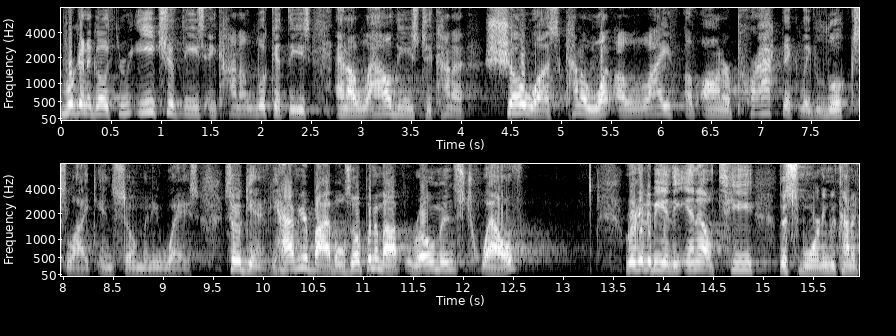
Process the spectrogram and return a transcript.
we're going to go through each of these and kind of look at these and allow these to kind of show us kind of what a life of honor practically looks like in so many ways. So, again, if you have your Bibles, open them up, Romans 12. We're going to be in the NLT this morning. We kind of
